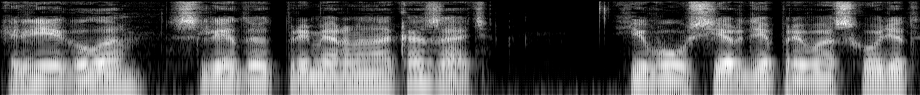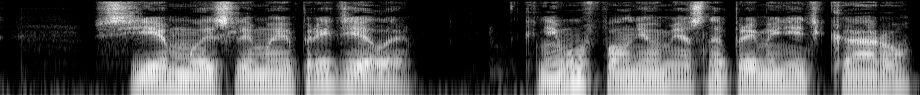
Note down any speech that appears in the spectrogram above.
Регула следует примерно наказать. Его усердие превосходит все мыслимые пределы. К нему вполне уместно применить кару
